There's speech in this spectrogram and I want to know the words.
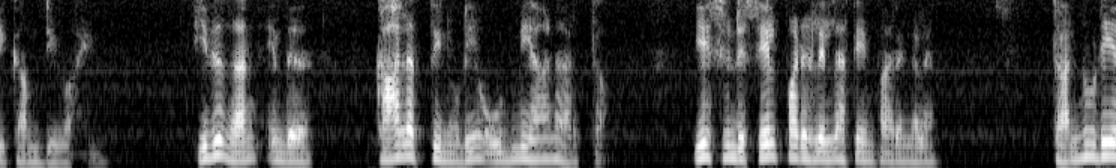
become divine இதுதான் இந்த காலத்தினுடைய உண்மையான அர்த்தம். இயேசுவின் செயல்பாடுகள் எல்லாத்தையும் பாருங்களேன். தன்னுடைய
